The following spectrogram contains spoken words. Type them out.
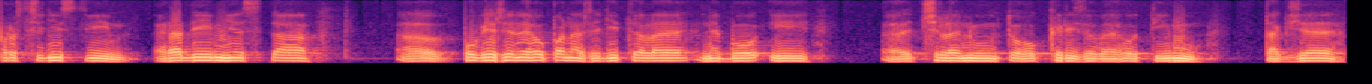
prostřednictvím rady města, pověřeného pana ředitele nebo i členů toho krizového týmu. Takže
